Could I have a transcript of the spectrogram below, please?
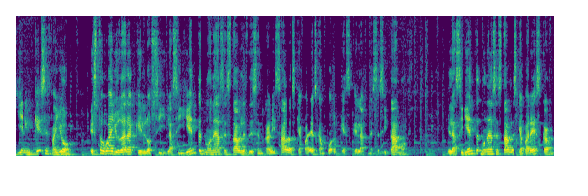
y en qué se falló. Esto va a ayudar a que los, las siguientes monedas estables descentralizadas que aparezcan porque es que las necesitamos, las siguientes monedas estables que aparezcan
